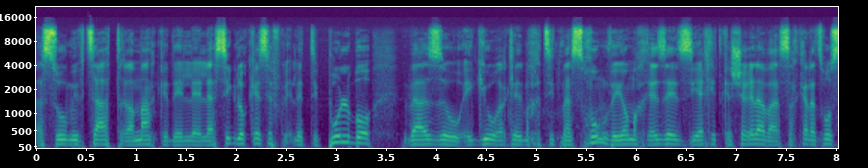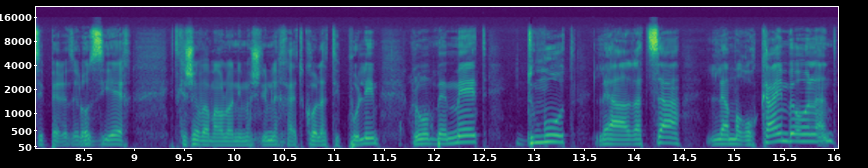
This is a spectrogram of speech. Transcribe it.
עשו מבצע התרמה כדי להשיג לו כסף לטיפול בו, ואז הוא הגיעו רק למחצית מהסכום, ויום אחרי זה זייח התקשר אליו, והשחקן עצמו סיפר את זה, לא זייח, התקשר ואמר לו, אני משלים לך את כל הטיפולים. כלומר, באמת דמות להערצה למרוקאים בהולנד,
